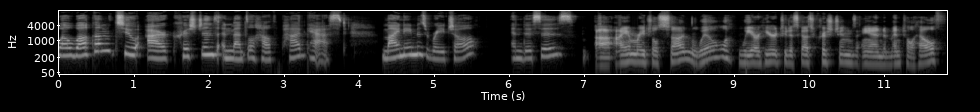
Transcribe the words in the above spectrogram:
Well, welcome to our Christians and Mental Health podcast. My name is Rachel, and this is. Uh, I am Rachel's son, Will. We are here to discuss Christians and mental health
